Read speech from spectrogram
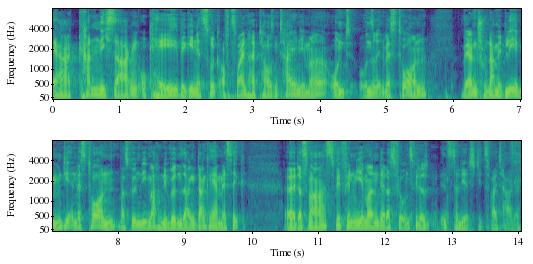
er kann nicht sagen, okay, wir gehen jetzt zurück auf zweieinhalbtausend Teilnehmer und unsere Investoren werden schon damit leben. Die Investoren, was würden die machen? Die würden sagen, danke, Herr Messig, äh, das war's. Wir finden jemanden, der das für uns wieder installiert, die zwei Tage. Ne?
